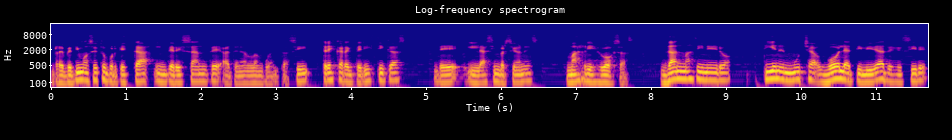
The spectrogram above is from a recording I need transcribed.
Repetimos esto porque está interesante a tenerlo en cuenta. ¿sí? Tres características de las inversiones más riesgosas. Dan más dinero, tienen mucha volatilidad, es decir,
